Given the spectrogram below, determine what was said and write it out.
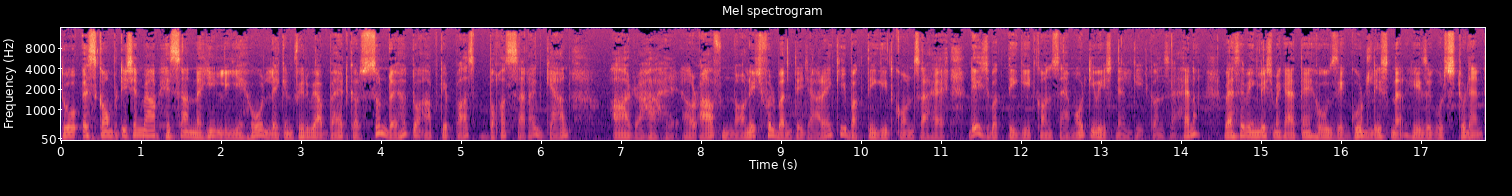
तो इस कंपटीशन में आप हिस्सा नहीं लिए हो, लेकिन फिर भी आप बैठकर सुन रहे हो तो आपके पास बहुत सारा ज्ञान आ रहा है। और आप नॉलेजफुल बनते जा रहे हैं कि भक्ति गीत कौन सा है। देशभक्ति गीत कौन सा है? मोटिवेशनल गीत कौन सा है ना? वैसे भी इंग्लिश में कहते हैं who is a good listener he is a good student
